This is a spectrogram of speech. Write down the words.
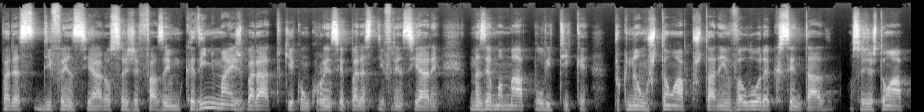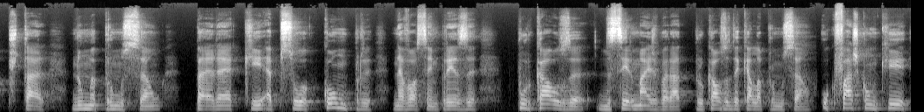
para se diferenciar, ou seja, fazem um bocadinho mais barato que a concorrência para se diferenciarem, mas é uma má política, porque não estão a apostar em valor acrescentado, ou seja, estão a apostar numa promoção para que a pessoa compre na vossa empresa por causa de ser mais barato, por causa daquela promoção, o que faz com que,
